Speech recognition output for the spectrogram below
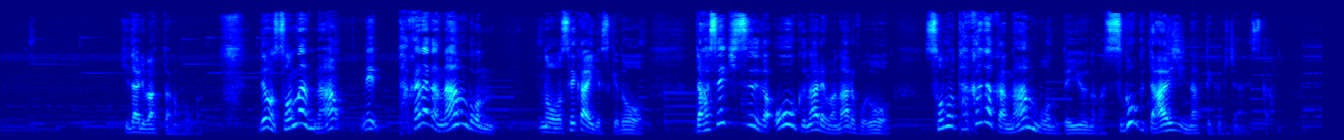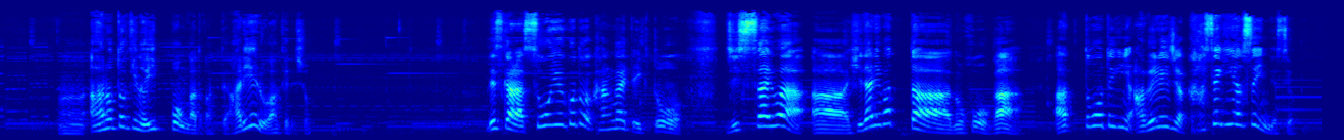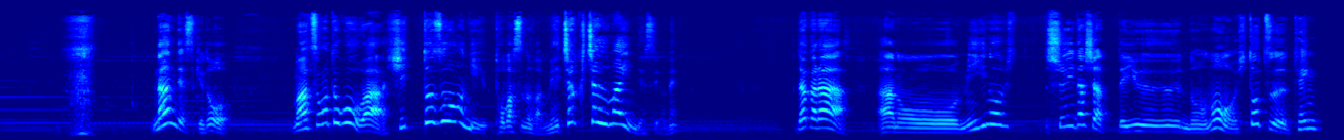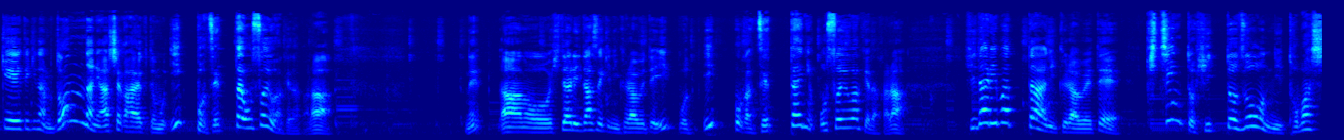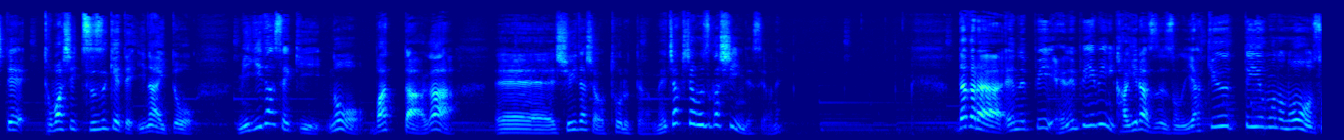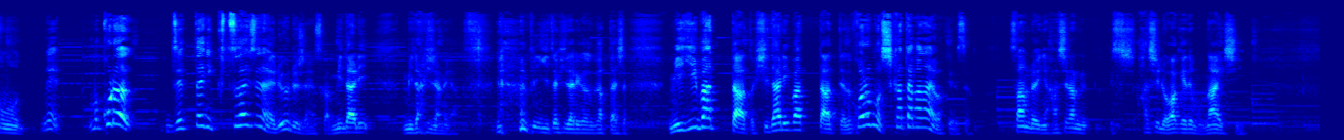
左バッターの方が。でもそんなんなねたかだか何本の世界ですけど打席数が多くなればなるほどそのたかだか何本っていうのがすごく大事になってくるじゃないですか、うん、あの時の1本がとかってありえるわけでしょ。ですからそういうことを考えていくと実際はあ左バッターの方が圧倒的にアベレージが稼ぎやすいんですよ。なんですけど松本剛はヒットゾーンに飛ばすのがめちゃくちゃうまいんですよね。だから、あのー右の首位打者っていうのの一つ典型的なのどんなに足が速くても一歩絶対遅いわけだから、ねあの左打席に比べて一歩一歩が絶対に遅いわけだから左バッターに比べてきちんとヒットゾーンに飛ばして飛ばし続けていないと右打席のバッターが、えー首位打者を取るっていうのはめちゃくちゃ難しいんですよね。だから NP NPB に限らずその野球っていうもののそのね、まあ、これは絶対に覆せないルールじゃないですか。左左じゃねえや。右と左が合体した。右バッターと左バッターっていうのはこれはもう仕方がないわけですよ。三塁に走らぬ走るわけでもないし。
